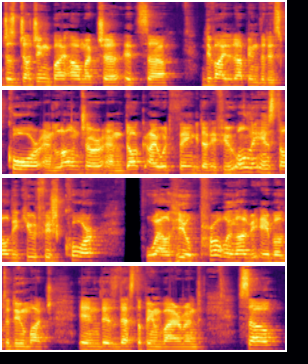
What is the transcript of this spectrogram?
just judging by how much uh, it's uh, divided up into this core and launcher and dock, I would think that if you only install the Cutefish core, well, you'll probably not be able to do much in this desktop environment. So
